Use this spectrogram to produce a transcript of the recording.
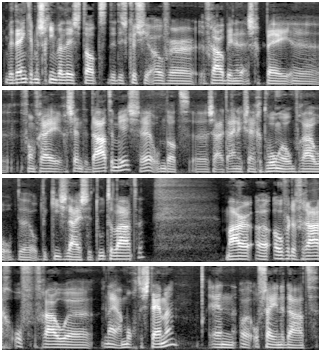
we denken misschien wel eens dat de discussie over vrouwen binnen de SGP uh, van vrij recente datum is. Hè, omdat uh, ze uiteindelijk zijn gedwongen om vrouwen op de, op de kieslijsten toe te laten. Maar uh, over de vraag of vrouwen nou ja, mochten stemmen en of zij inderdaad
